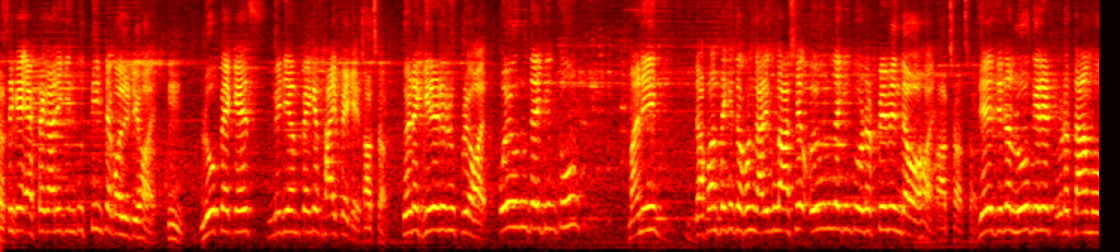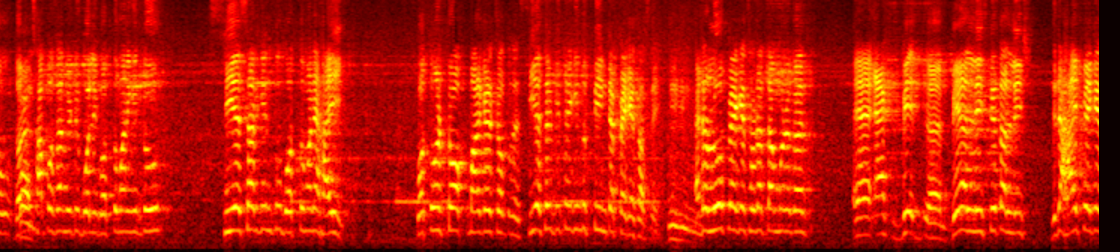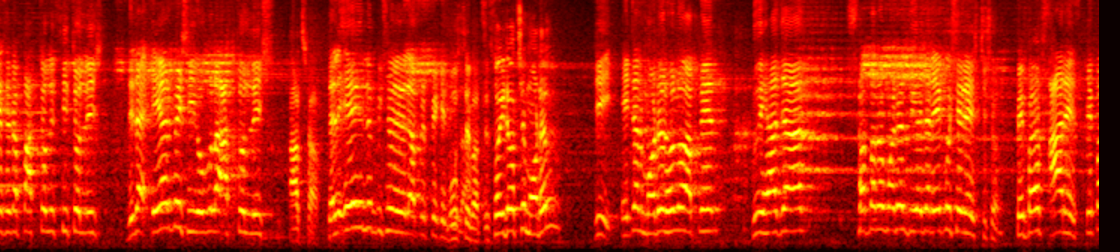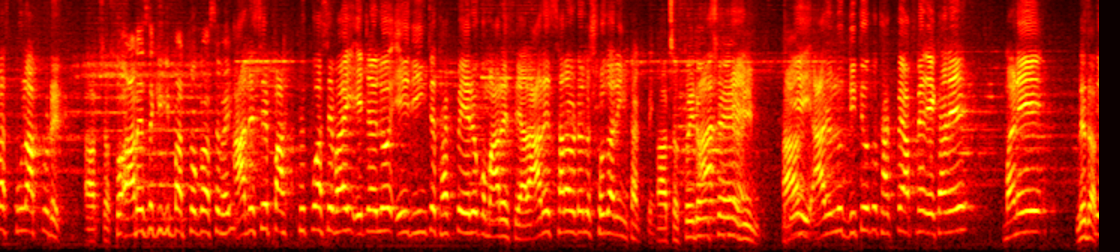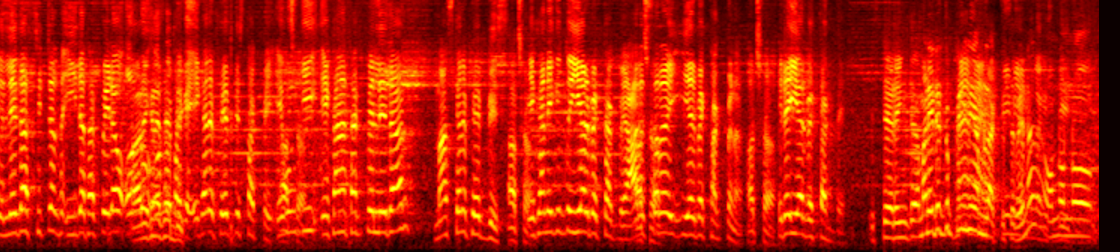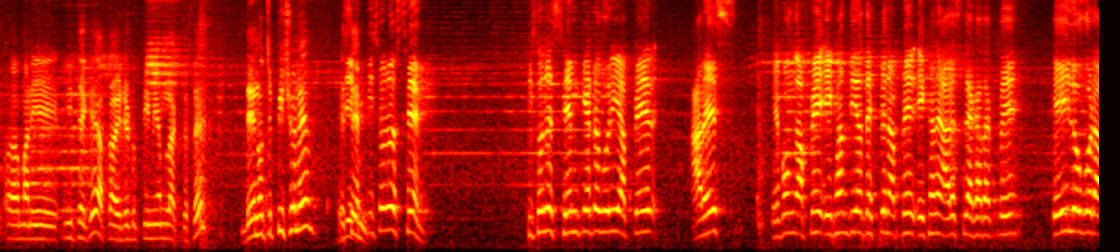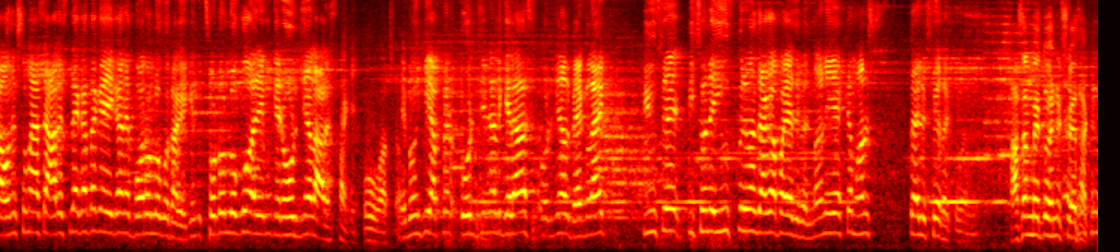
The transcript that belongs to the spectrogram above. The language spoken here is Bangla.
থেকে একটা গাড়ি কিন্তু তিনটা কোয়ালিটি হয়। হুম। Low package medium package high package আচ্ছা। তো এটা গ্রেডের উপরে হয়। ওই অনুযায়ী কিন্তু মানে জাপান থেকে যখন গাড়িগুলো আসে ওই অনুযায়ী কিন্তু ওটার পেমেন্ট দেওয়া হয়। আচ্ছা আচ্ছা। যে যেটা লো গ্রেড ওটার দাম ও- ধরেন সাপোজ আমি একটু বলি বর্তমানে কিন্তু সিএসআর কিন্তু বর্তমানে হাই বর্তমানে টপ মার্কেটে চলতেছে। সিএসআর ভিতরে কিন্তু তিনটা প্যাকেজ আছে। একটা লো প্যাকেজ ওটার দাম মনে করেন এক বেয়াল্লিশ তেতাল্লিশ। যেটা হাই প্যাকেজ এটা পাঁচচল্লিশ ছিচল্লিশ। যেটা এয়ার বেশি ওগুলো আটচল্লিশ। আচ্ছা। তাহলে এই হলো বিষয় হলো আপনার প্যাকেজ বুঝতে পারছি। তো এটা হচ্ছে মডেল জি এটার মডেল হলো আপনার দুই হাজার সতেরো মডেল দুই হাজার একুশের রেজিস্ট্রেশন পেপার আর S paper full up to date আচ্ছা তো আর এস এ কি কি পার্থক্য আছে ভাই? আর এস এর পার্থক্য আছে ভাই এটা হলো এই রিংটা থাকবে এরকম আর S A R R S ছাড়াও এটা হলো সোজা রিং থাকবে। আচ্ছা তো এটা হচ্ছে আর- হ্যাঁ, এই আর হলো দ্বিতীয়ত থাকবে আপনার এখানে মানে লেদার লেদার সিটটা ইটা থাকবে এটা আর এখানে fabrics। এখানে ফেব্রিক থাকবে। এবং আচ্ছা। কি এখানে থাকবে লেদার মাঝখানে ফেব্রিক আচ্ছা। এখানে কিন্তু ইয়ার ব্যাগ থাকবে আর এস আচ্ছা। ছাড়া ইয়ার ব্যাগ থাকবে না। আচ্ছা। এটা ইয়ার ব্যাগ থাকবে। স্টিয়ারিংটা মানে এটা একটু প্রিমিয়াম হ্যাঁ, লাগতেছে ভাই না? অন্য অন্য মানে ই থেকে আপনার এটা একটু প্রিমিয়াম লাগতেছে। দেন হচ্ছে পিছনে সেম পিছনেও সেম পিছনে সেম ক্যাটাগরি আপনার আরএস এবং আপনি এখান দিয়ে দেখবেন আপনার এখানে আরএস লেখা থাকবে। এই লোগোটা অনেক সময় আছে আর এস লেখা থাকে এখানে বড় লোগো থাকে কিন্তু ছোট লোগো আর এবং এর অরিজিনাল আরএস থাকে। ও আচ্ছা। এবং কি আপনার অরিজিনাল গ্লাস অরিজিনাল ব্যাকলাইট পিউসে পিছনে ইউজ পরিমাণ জায়গা পাওয়া যাবেন। মানে একটা মানুষ চাইলে শুয়ে থাকতে পারবে। হাসান ভাই তো এনে শুয়ে থাকে।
